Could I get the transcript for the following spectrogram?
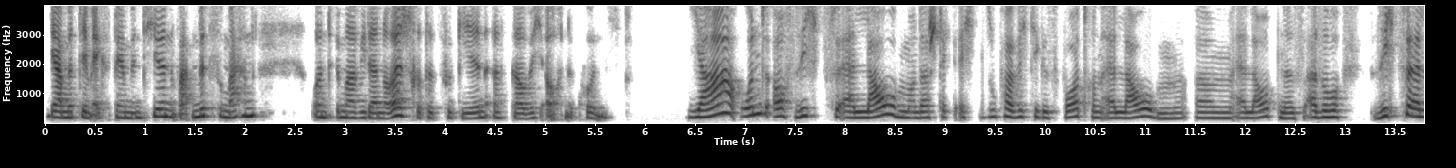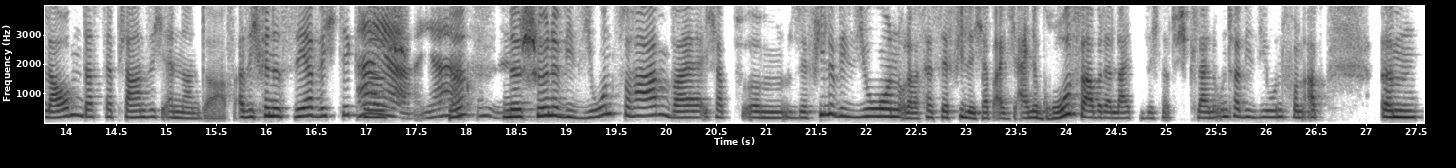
ja mit dem Experimentieren mitzumachen und immer wieder neue Schritte zu gehen, ist, glaube ich, auch eine Kunst. Ja, und auch sich zu erlauben, und da steckt echt ein super wichtiges Wort drin, erlauben, ähm, Erlaubnis. Also sich zu erlauben, dass der Plan sich ändern darf. Also ich finde es sehr wichtig, ah, eine, ja, ja, ne, cool. eine schöne Vision zu haben, weil ich habe ähm, sehr viele Visionen, oder was heißt sehr viele? Ich habe eigentlich eine große, aber da leiten sich natürlich kleine Untervisionen von ab. Ähm,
